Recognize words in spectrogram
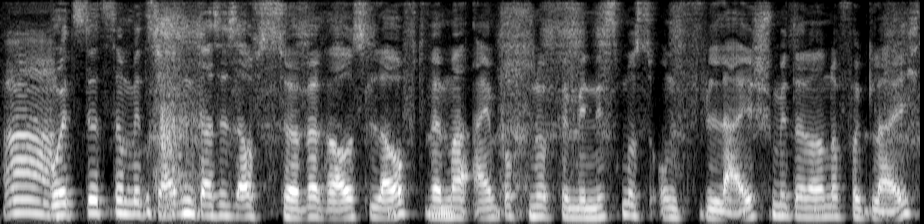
Ah, Wolltest du jetzt damit sagen, dass es auf Server rausläuft, wenn man einfach nur Feminismus und Fleisch miteinander vergleicht?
